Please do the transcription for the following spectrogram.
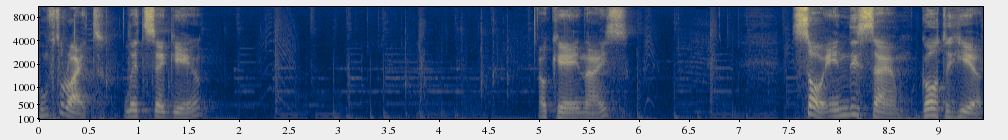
move to right. Let's again. Okay, nice. So in this time, go to here,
